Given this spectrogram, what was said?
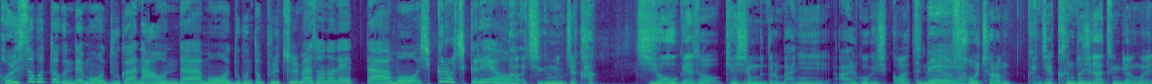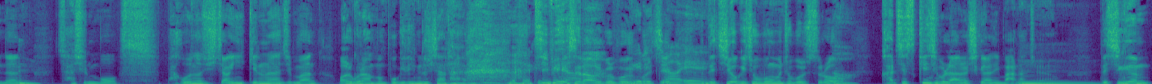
벌써부터 근데 뭐 누가 나온다, 뭐 누군 또 불출마 선언했다, 뭐 시끄러시끌해요. 어, 지금 이제 각 지역에서 계시는 분들은 많이 알고 계실 것 같은데요. 네. 서울처럼 굉장히 큰 도시 같은 경우에는 음. 사실 뭐 박원순 시장이 있기는 하지만 얼굴 한번 보기도 힘들잖아요. TV에서나 얼굴 보는 거지. 그렇죠. 예. 근데 지역이 좁으면 좁을수록 어. 같이 스킨십을 나눌 시간이 많아져요. 음. 근데 지금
